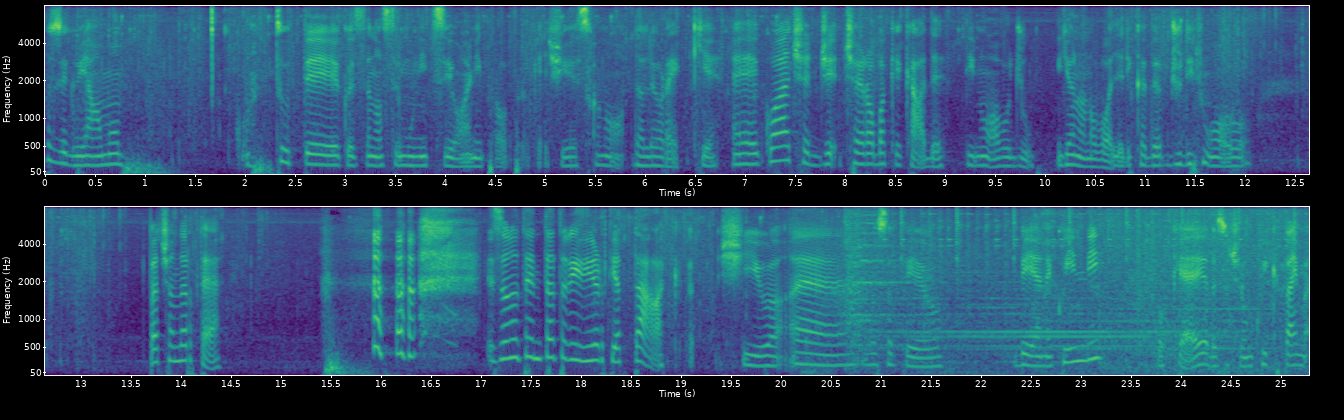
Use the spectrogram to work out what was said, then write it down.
proseguiamo con tutte queste nostre munizioni proprio che ci escono dalle orecchie. E qua c'è, c'è roba che cade di nuovo giù. Io non ho voglia di cadere giù di nuovo. Faccio andare te. e sono tentato di dirti attack. Shiva, eh, lo sapevo. Bene, quindi... Ok, adesso c'è un quick time...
